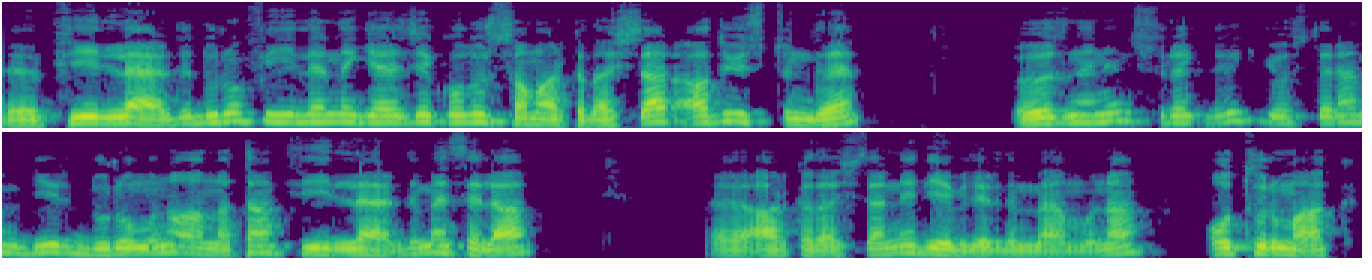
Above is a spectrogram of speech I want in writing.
e, fiillerdi. Durum fiillerine gelecek olursam arkadaşlar adı üstünde öznenin süreklilik gösteren bir durumunu anlatan fiillerdi. Mesela arkadaşlar ne diyebilirdim ben buna? Oturmak,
